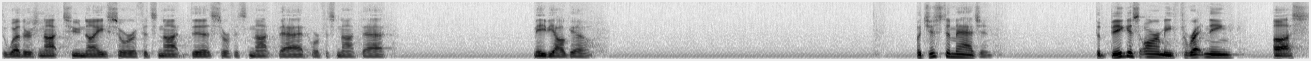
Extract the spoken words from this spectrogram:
the weather's not too nice, or if it's not this, or if it's not that, or if it's not that, maybe I'll go. But just imagine the biggest army threatening us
